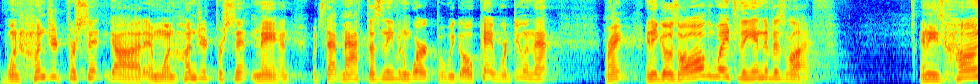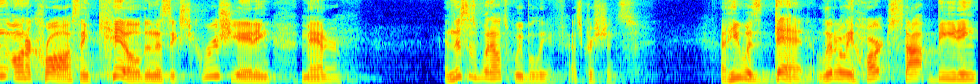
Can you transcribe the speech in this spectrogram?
100% God and 100% man, which that math doesn't even work, but we go, okay, we're doing that, right? And he goes all the way to the end of his life. And he's hung on a cross and killed in this excruciating manner. And this is what else we believe as Christians that he was dead, literally heart stopped beating,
